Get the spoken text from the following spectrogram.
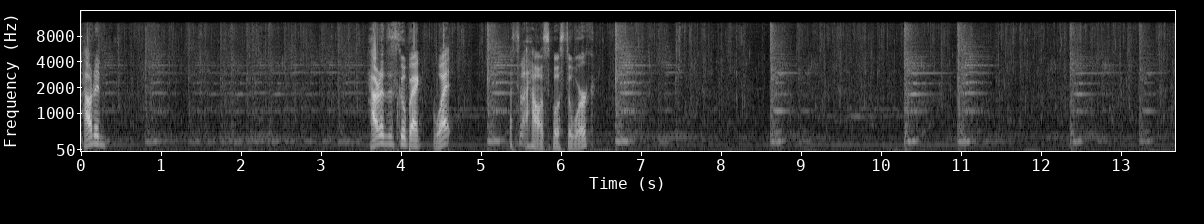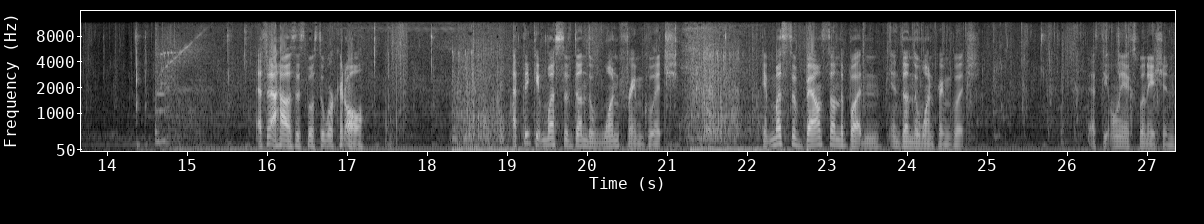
How did... How did this go back- what? That's not how it's supposed to work. That's not how this is supposed to work at all. I think it must have done the one-frame glitch. It must have bounced on the button, and done the one-frame glitch. That's the only explanation.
